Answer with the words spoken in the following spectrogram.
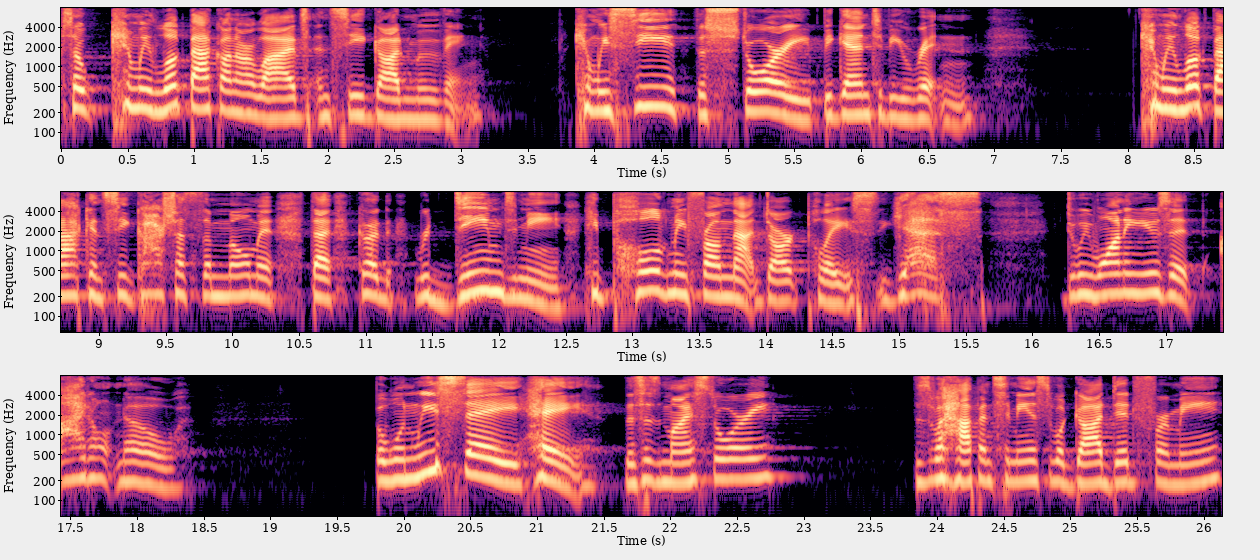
So, can we look back on our lives and see God moving? Can we see the story begin to be written? Can we look back and see, gosh, that's the moment that God redeemed me? He pulled me from that dark place. Yes. Do we want to use it? I don't know. But when we say, hey, this is my story, this is what happened to me, this is what God did for me,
